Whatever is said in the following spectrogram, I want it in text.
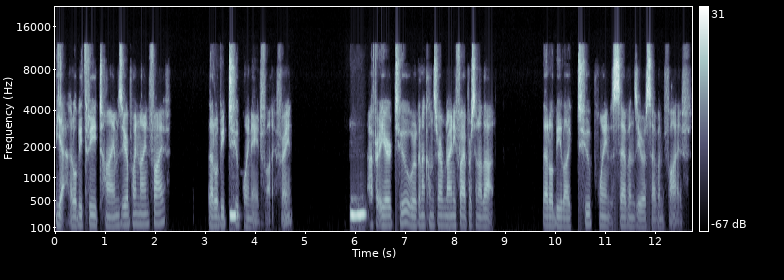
yeah, it'll be 3 times 0 0.95. That'll be 2.85, right? Mhm. After year two, we're going to conserve 95% of that. That'll be like 2.7075.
